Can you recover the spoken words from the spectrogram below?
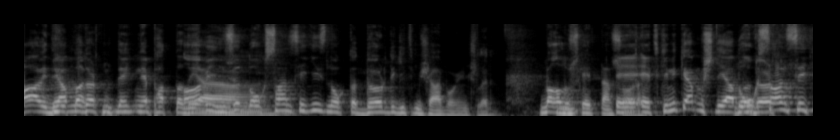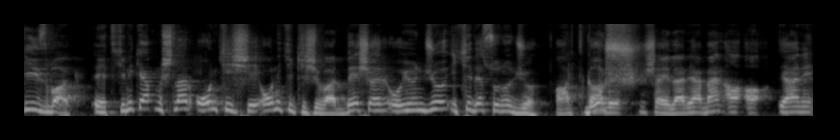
Abi Diablo Bak- 4 ne, ne patladı Abi ya. %98.4'ü gitmiş abi oyuncuların. Baldur's Gate'den sonra. E, etkinlik yapmış Diablo 4. 98 bak. Etkinlik yapmışlar 10 kişi 12 kişi var. 5 oyuncu 2 de sunucu. Artık Boş şeyler ya ben a- a- yani e,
